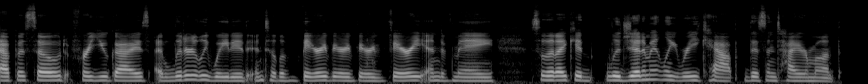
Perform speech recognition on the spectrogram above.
episode for you guys. I literally waited until the very, very, very, very end of May so that I could legitimately recap this entire month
